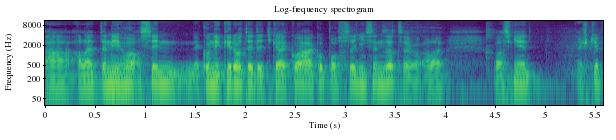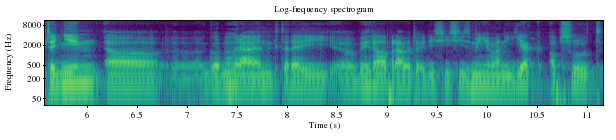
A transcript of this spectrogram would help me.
A, ale ten jeho asi, jako Nicky Rod je teďka jako, jako poslední senzace, jo, ale vlastně ještě před ním uh, Gordon Ryan, který uh, vyhrál právě to ADCC zmiňovaný, jak absolut,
